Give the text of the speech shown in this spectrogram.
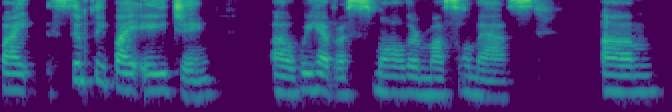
by simply by aging, uh, we have a smaller muscle mass. Um,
